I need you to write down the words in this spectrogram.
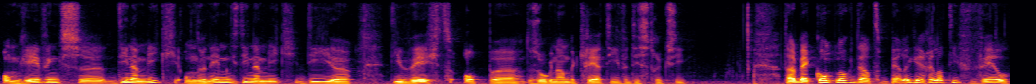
omgevingsdynamiek, ondernemingsdynamiek, die, eh, die weegt op eh, de zogenaamde creatieve destructie. Daarbij komt nog dat België relatief veel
